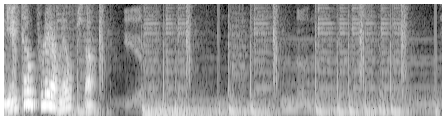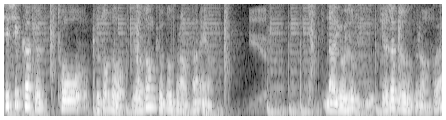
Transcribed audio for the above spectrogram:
인트로 플레이 한번 해봅시다 티시카 교토 교도소 여성 교도소라고 하네요 나 여, 여자 교도소 들어간 거야?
